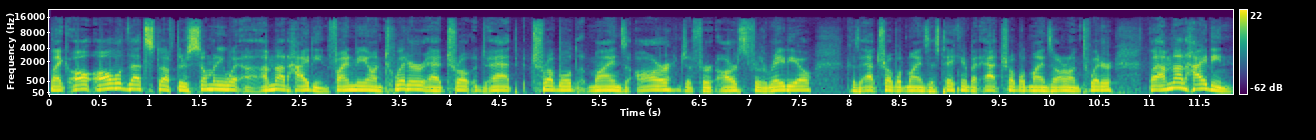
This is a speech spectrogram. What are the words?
Like all, all of that stuff. There's so many ways. Uh, I'm not hiding. Find me on Twitter at tro- at troubled minds r just for r's for the radio because at troubled minds is taken, but at troubled minds are on Twitter. But I'm not hiding.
